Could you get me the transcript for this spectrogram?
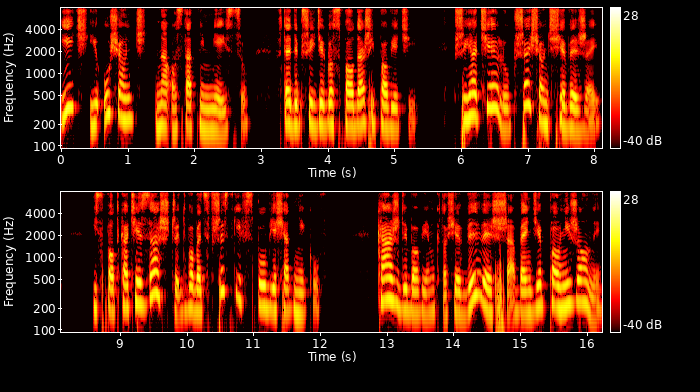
idź i usiądź na ostatnim miejscu. Wtedy przyjdzie gospodarz i powie ci: Przyjacielu, przesiądź się wyżej i spotka cię zaszczyt wobec wszystkich współbiesiadników. Każdy bowiem, kto się wywyższa, będzie poniżony,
